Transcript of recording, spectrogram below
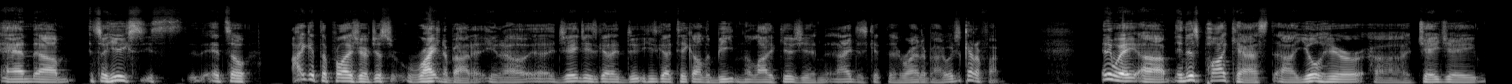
and um, and so he and so I get the pleasure of just writing about it. You know, uh, JJ's got to do he's got to take all the beating the life gives you, and, and, I just get to write about it, which is kind of fun. Anyway, uh, in this podcast, uh, you'll hear uh, JJ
